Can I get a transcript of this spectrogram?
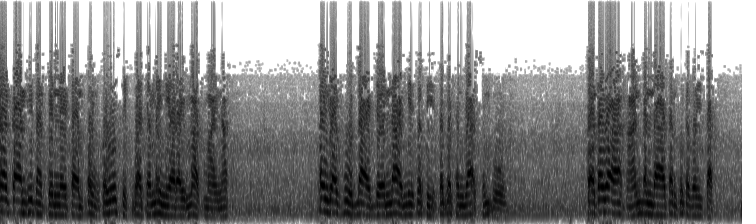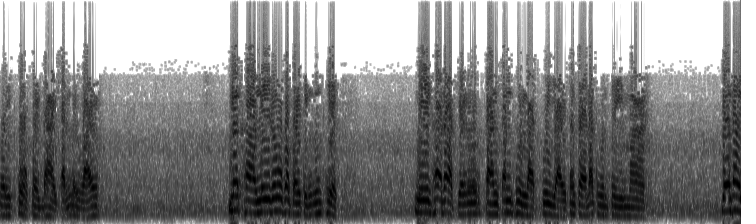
อาการที่มันเป็นในตอนต้นก็รู้สึกว่าจะไม่มีอะไรมากมายนักท่านก็พูดได้เดินได้มีสติสัมปชัญญะสมบูรณ์ แต่ถ้าว่าอาหารบรรดาท่านพุทธบริษัทบริโภคไม่ได้ฉันไม่ไหวเมื่อข่าวนี้รู้เข้าไปถึงกรุงเทพ มีข้าราชการชั้นผู้หลักผู้ใหญ่ตั้งแต่รัฐมนตรีมาจนทั้ง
